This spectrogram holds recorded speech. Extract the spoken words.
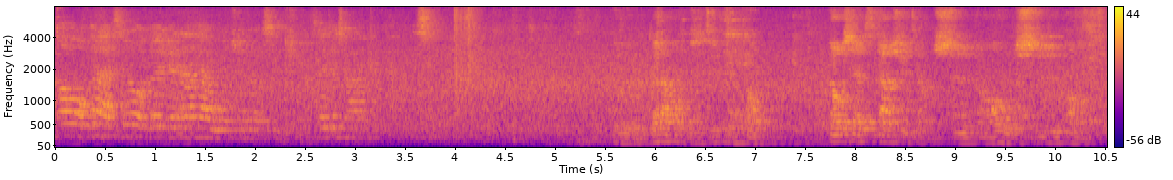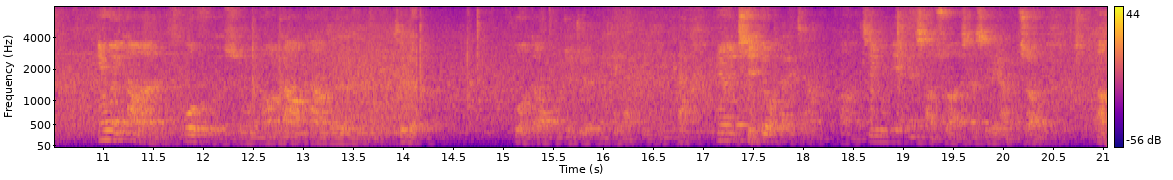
然后我看来是因为我对原来还有文学有兴趣所以就想要大家好我是金田浩然后现在是大学讲师然后我是啊因为看完沃夫的书，然后刚好看到这个这个活动，我就觉得你可以来听听看，因为其实对我来讲，呃，纪录片跟小说好像是两种，呃，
